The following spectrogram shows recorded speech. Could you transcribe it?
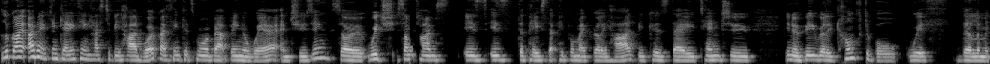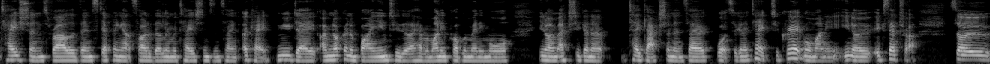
look, I, I don't think anything has to be hard work. I think it's more about being aware and choosing. So, which sometimes is is the piece that people make really hard because they tend to, you know, be really comfortable with their limitations rather than stepping outside of their limitations and saying, okay, new day. I'm not going to buy into that I have a money problem anymore. You know, I'm actually going to take action and say what's it going to take to create more money? you know etc so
